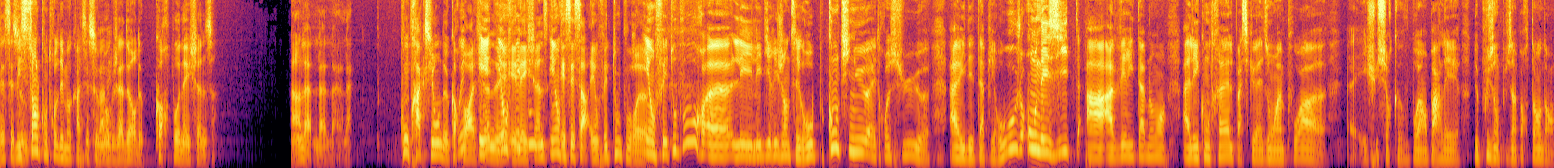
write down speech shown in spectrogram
mais sans le contrôle démocratique. C'est ce mot que j'adore de corporations. Hein, la, contraction de corporations et, nations. Et, c'est ça. Et on fait tout pour. Et on fait tout pour. Euh, les, dirigeants de ces groupes continuent à être reçus euh, avec des tapis rouges. On hésite à, véritablement aller contre elles parce qu'elles ont un poids euh, euh, et je suis sûr que vous pourrez en parler de plus en plus important dans,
